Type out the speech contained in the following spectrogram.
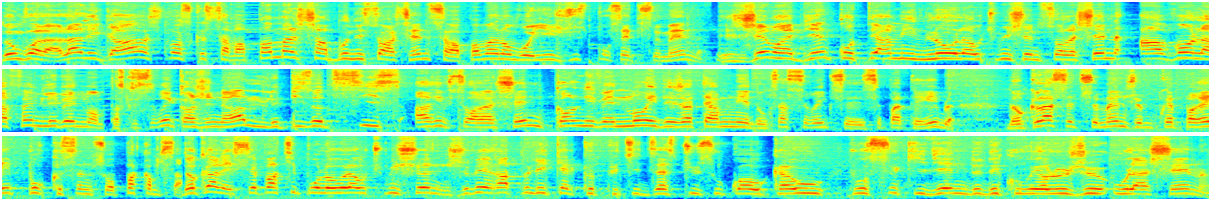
Donc voilà, là les gars, je pense que ça va pas mal charbonner sur la chaîne, ça va pas mal envoyer juste pour cette semaine. J'aimerais bien qu'on termine le All Out Mission sur la chaîne avant la fin de l'événement. Parce que c'est vrai qu'en général, l'épisode 6 arrive sur la chaîne quand l'événement est déjà terminé. Donc ça, c'est vrai que c'est pas terrible. Donc là, cette semaine, je vais me préparer pour que ça ne soit pas comme ça. Donc allez, c'est parti pour le All Out Mission. Je vais rappeler quelques petites astuces ou quoi au cas où pour ceux qui viennent de découvrir le jeu ou la chaîne.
